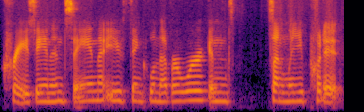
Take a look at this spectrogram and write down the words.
crazy and insane that you think will never work and suddenly you put it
